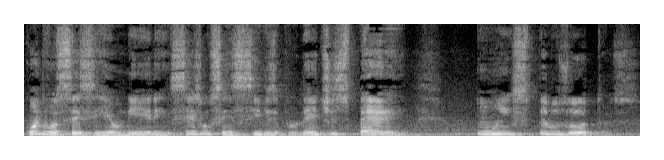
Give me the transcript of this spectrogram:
Quando vocês se reunirem, sejam sensíveis e prudentes, esperem uns pelos outros.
